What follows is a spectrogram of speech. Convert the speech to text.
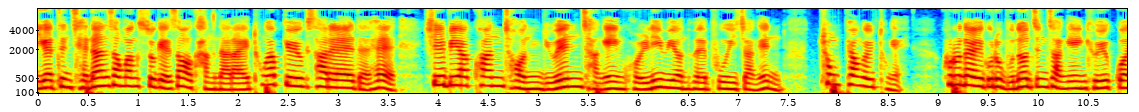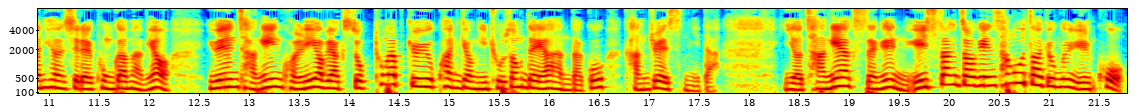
이 같은 재난 상황 속에서 각 나라의 통합교육 사례에 대해 실비아 콴 전 유엔 장애인 권리위원회 부의장은 총평을 통해 코로나19로 무너진 장애인 교육권 현실에 공감하며 유엔 장애인 권리협약 속 통합교육 환경이 조성돼야 한다고 강조했습니다. 이어 장애 학생은 일상적인 상호작용을 잃고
